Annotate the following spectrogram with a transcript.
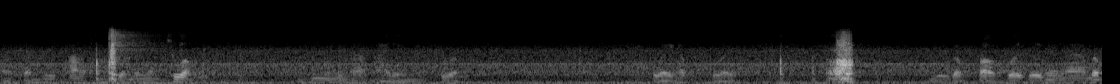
อาจจะมีภาพเป็นบางช่วงอืมภาพหายเลยบางช่วง สวยครับสวย อยู่กับป่าสวยสวยงามๆแล้ว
